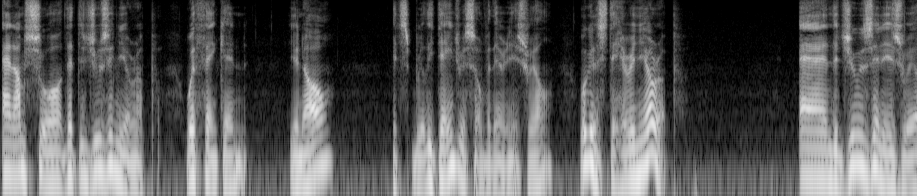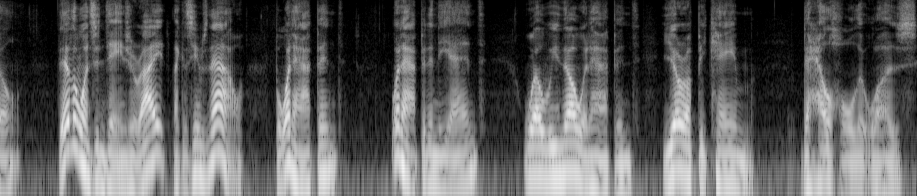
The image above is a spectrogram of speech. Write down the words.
And I'm sure that the Jews in Europe were thinking, you know, it's really dangerous over there in Israel. We're going to stay here in Europe. And the Jews in Israel, they're the ones in danger, right? Like it seems now. But what happened? What happened in the end? Well, we know what happened. Europe became the hellhole it was,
